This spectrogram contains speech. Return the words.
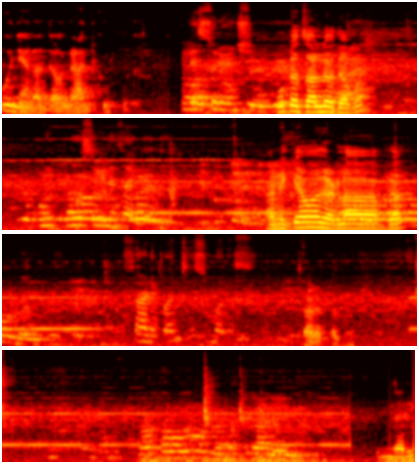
पुण्याला जाऊन राजकोट कुठं चालले होते आपण? आणि केव्हा घडला अपघात? साडेपाच जरी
